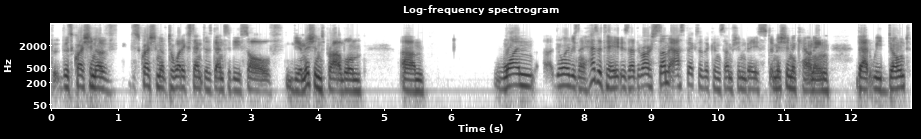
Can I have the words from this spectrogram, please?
th- this question of this question of to what extent does density solve the emissions problem? Um, one, uh, the only reason I hesitate is that there are some aspects of the consumption-based emission accounting that we don't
